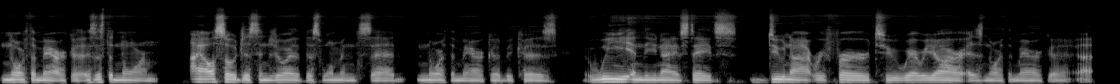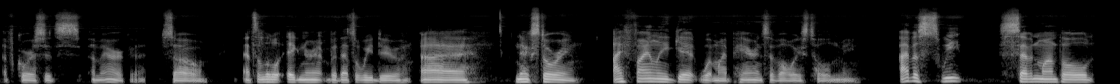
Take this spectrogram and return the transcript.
north america is this the norm? I also just enjoy that this woman said north america because we in the United States do not refer to where we are as North America. Uh, of course, it's America. So that's a little ignorant, but that's what we do. Uh, next story. I finally get what my parents have always told me. I have a sweet seven month old,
